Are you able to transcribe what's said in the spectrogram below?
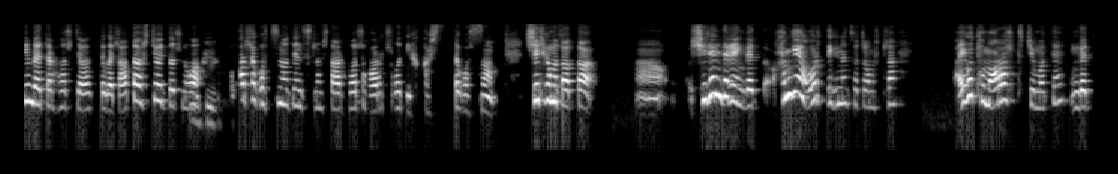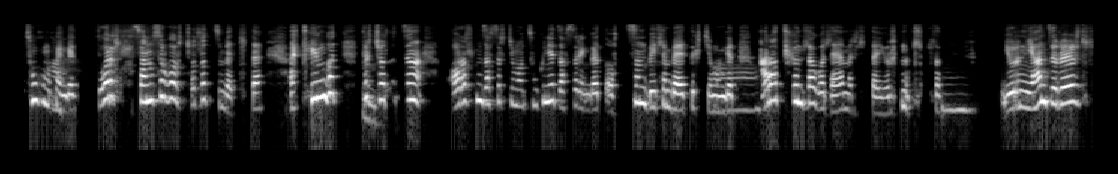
тийм байдлаар хуулж явагддаг байл. Одоо орчин үед бол нөгөө ухаалаг утаснуудын тусламжтайгаар хуулах орлогууд их гарцдаг болсон. Жишээлх юм бол одоо ширээн дээр ингээд хамгийн урд игнэнд сууж байгаа мөртлөө айгүй том оролт ч юм уу те ингээд цүн хүмүүх ингээд зүгээр л санамсаргүй чулуудсан байдалтай. А тэгэнгүүт тэр чулуудсан оролтон завсар ч юм уу цүнхний завсар ингээд утсан бэлэн байдаг ч юм ингээд арга технологи бол амар л та ер нь бол ер нь янз бүрээр л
